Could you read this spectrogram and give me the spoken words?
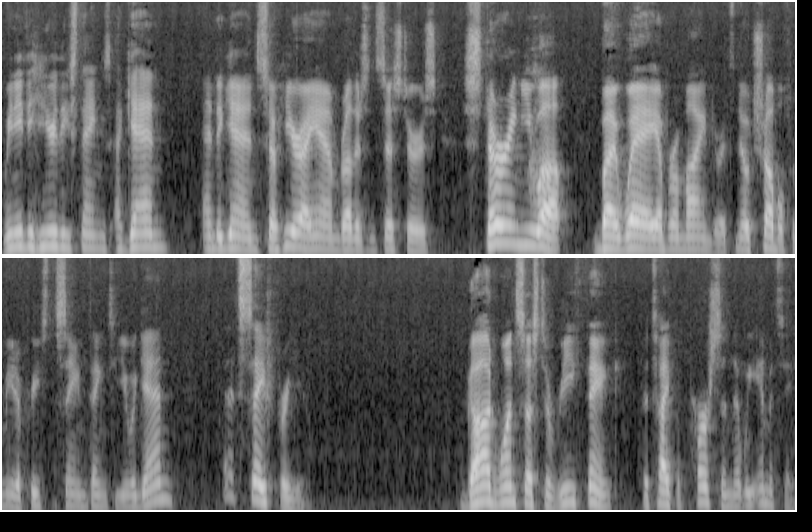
We need to hear these things again and again. So here I am, brothers and sisters, stirring you up by way of reminder. It's no trouble for me to preach the same thing to you again, and it's safe for you. God wants us to rethink the type of person that we imitate.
